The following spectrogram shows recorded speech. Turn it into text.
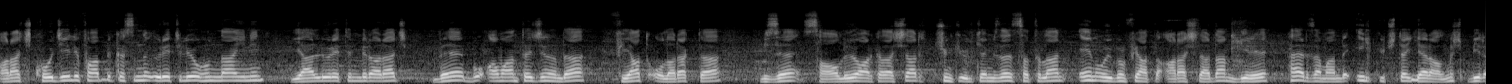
araç Kocaeli fabrikasında üretiliyor Hyundai'nin yerli üretim bir araç ve bu avantajını da fiyat olarak da bize sağlıyor arkadaşlar. Çünkü ülkemizde satılan en uygun fiyatlı araçlardan biri her zaman da ilk üçte yer almış bir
